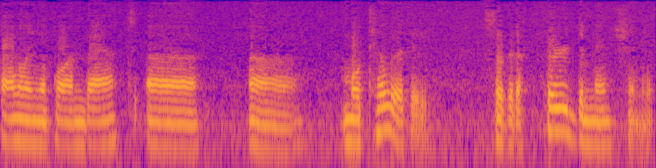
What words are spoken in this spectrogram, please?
following upon that, uh, uh, motility, so that a third dimension was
